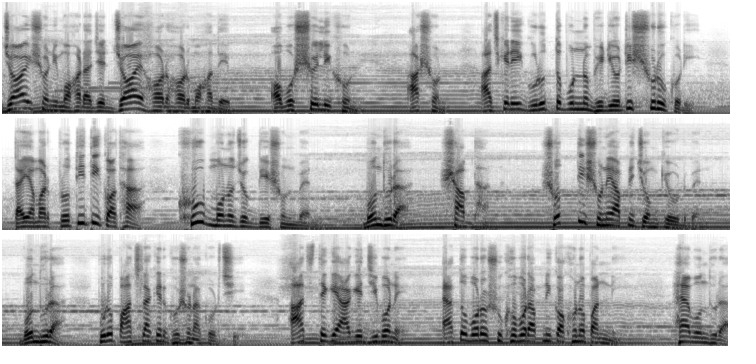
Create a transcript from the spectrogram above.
জয় শনি মহারাজের জয় হর হর মহাদেব। অবশ্যই লিখুন। আসুন, আজকের এই গুরুত্বপূর্ণ ভিডিওটি শুরু করি। তাই আমার প্রতিটি কথা খুব মনোযোগ দিয়ে শুনবেন। বন্ধুরা, সাবধান। সত্যি শুনে আপনি চমকে উঠবেন। বন্ধুরা, পুরো পাঁচ লাখের ঘোষণা করছি। আজ থেকে আগে জীবনে এত বড় সুখবর আপনি কখনো পাননি। হ্যাঁ বন্ধুরা,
